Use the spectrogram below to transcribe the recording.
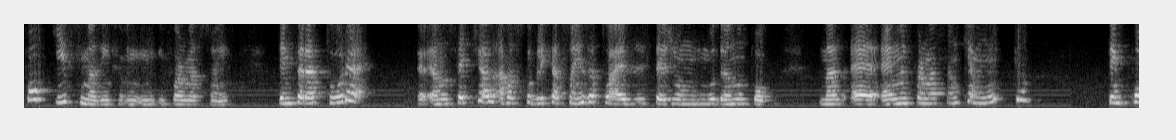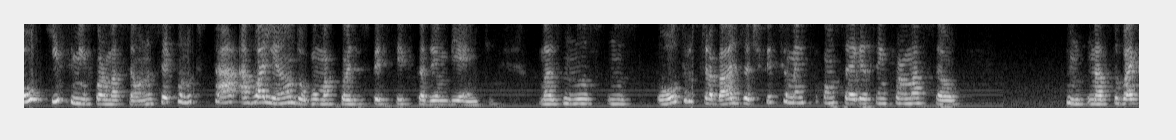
pouquíssimas informações. Temperatura, a não ser que as publicações atuais estejam mudando um pouco, mas é, é uma informação que é muito tem pouquíssima informação, a não sei quando tu está avaliando alguma coisa específica de ambiente, mas nos, nos outros trabalhos, dificilmente tu consegue essa informação. Mas tu vai,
